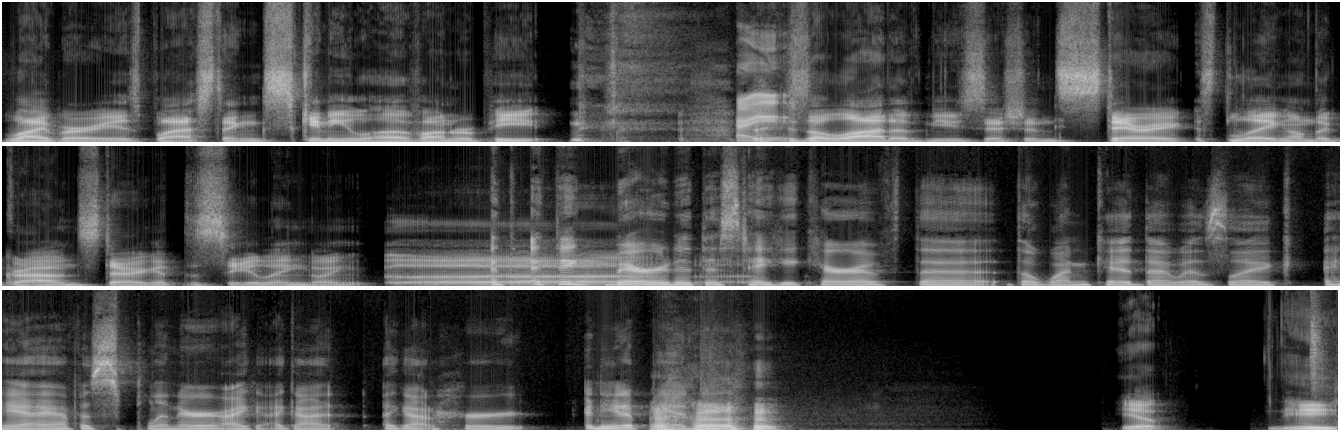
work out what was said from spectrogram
library is blasting skinny love on repeat. I, There's a lot of musicians staring laying on the ground staring at the ceiling going I, I think Meredith is taking care of the the one kid that was like, "Hey, I have a splinter. I, I got I got hurt. I need a band-aid." yep. Eh,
